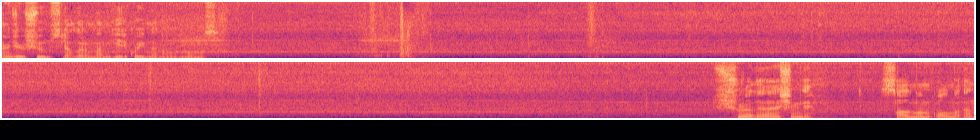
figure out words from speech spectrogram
Önce bir şu silahlarımı ben bir geri koyayım da ne olur ne olmaz. Şurada şimdi salmon olmadan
